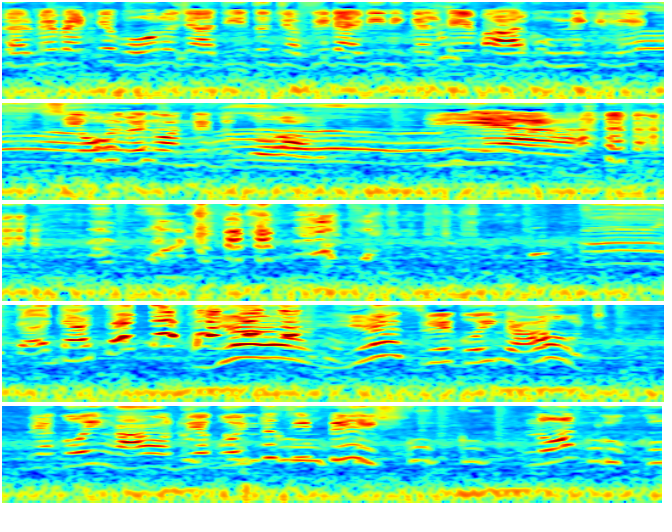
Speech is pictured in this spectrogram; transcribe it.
घर में बैठ के बोर हो जाती है तो जब भी डैडी निकलते हैं बाहर घूमने के लिए she always wanted to go out yes we are going out we are going out we are going to see fish not cuckoo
